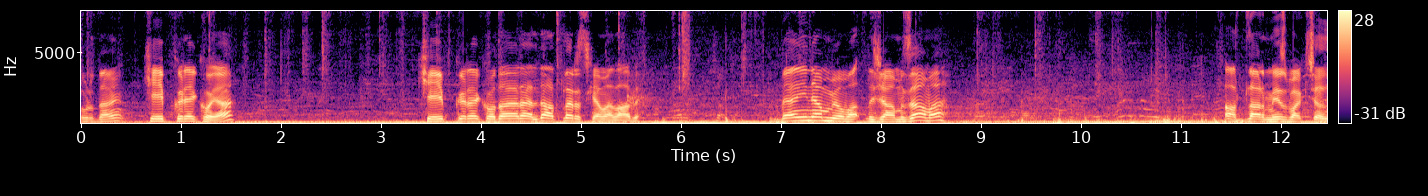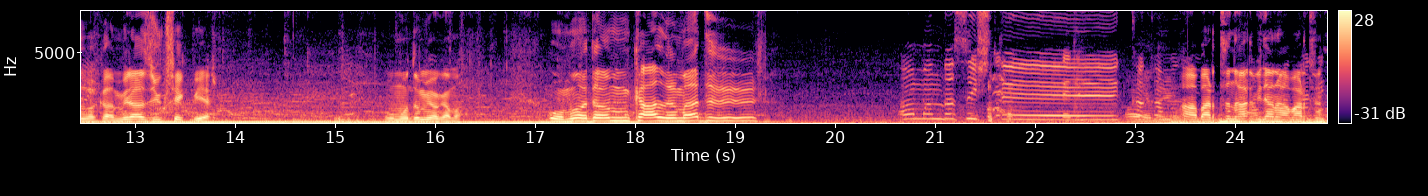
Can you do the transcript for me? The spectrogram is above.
Buradan Cape Greco'ya. Cape Greco'da herhalde atlarız Kemal abi. Ben inanmıyorum atlayacağımıza ama atlar mıyız bakacağız bakalım. Biraz yüksek bir yer. Umudum yok ama. Umudum kalmadı. Aman da sıçtık. Kakamız. Abartın harbiden abartın.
